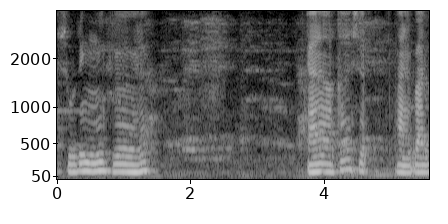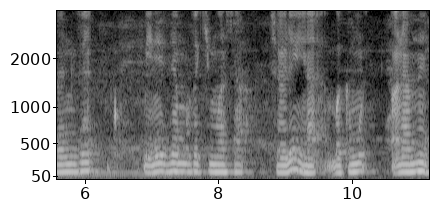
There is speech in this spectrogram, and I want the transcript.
sürdün mü şöyle. Yani arkadaşlar hani berberinize beni izleyen burada kim varsa söyleyin ya bakımı önemli.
